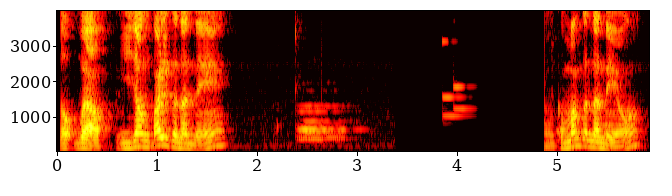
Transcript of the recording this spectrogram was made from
어 뭐야 이 장 빨리 끝났네. 어, 금방 끝났네요.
